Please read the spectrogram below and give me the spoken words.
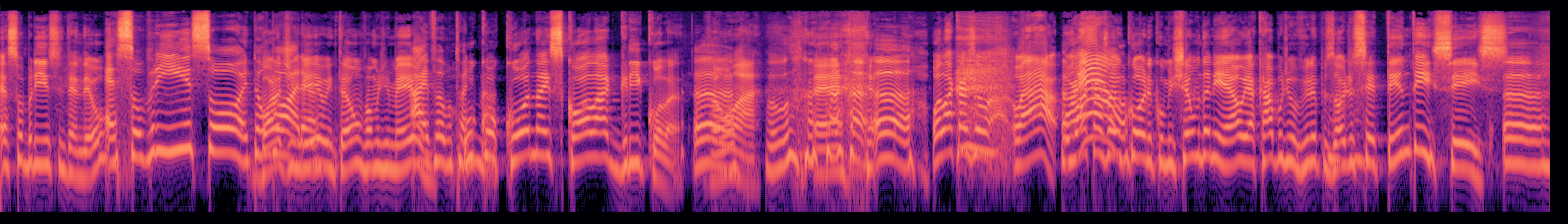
é sobre isso, entendeu? É sobre isso. Então bora, bora. de e-mail, então? Vamos de e-mail? Ai, vamos, tô O animada. cocô na escola agrícola. Ah, Vamos lá. Vamos lá. É. Ah, Olá, casal. Ah, olá, casal icônico. Me chamo Daniel e acabo de ouvir o episódio 76. ah.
